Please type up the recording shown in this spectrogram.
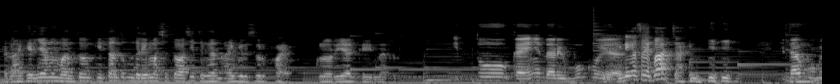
Dan akhirnya membantu kita untuk menerima situasi dengan I Will Survive Gloria Gaynor. Itu kayaknya dari buku ya? Ini kan saya baca nih kita buku,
